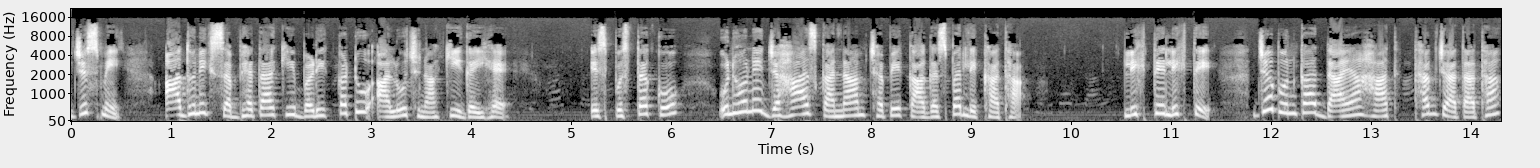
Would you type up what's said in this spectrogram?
जिसमें आधुनिक सभ्यता की बड़ी कटु आलोचना की गई है। इस पुस्तक को उन्होंने जहाज़ का नाम छपे कागज़ पर लिखा था। लिखते लिखते जब उनका दायां हाथ थक जाता था,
